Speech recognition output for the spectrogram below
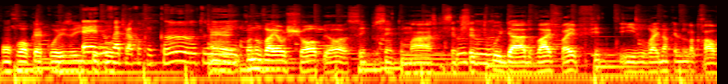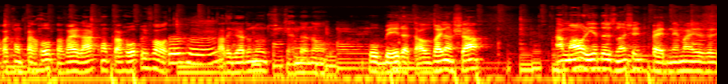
com qualquer coisa e É, tipo, não vai pra qualquer canto, é, nem. quando vai ao shopping, ó, 100% máscara, 100% Uhum. cuidado, vai, vai e vai naquele local, vai comprar roupa, vai lá, compra roupa e volta. Uhum. Tá ligado? Não fica andando bobeira tal. Vai lanchar, a maioria dos lanches a gente pede, né? Mas eh,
